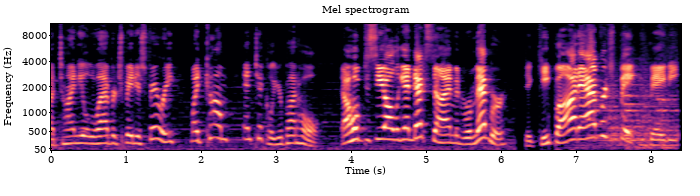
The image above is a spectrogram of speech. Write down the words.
a tiny little average Spader's fairy might come and tickle your butthole. Now, I hope to see y'all again next time, and remember to keep on average baiting, baby.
